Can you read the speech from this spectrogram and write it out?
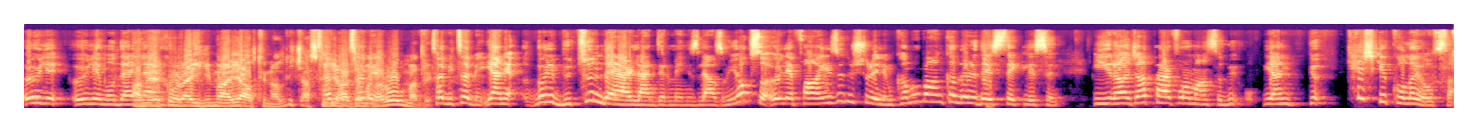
Öyle öyle modeller. Amerika orayı himaye altına aldı. Hiç askeri Tabii, harcamalar olmadı. Tabii tabii. Yani böyle bütün değerlendirmeniz lazım. Yoksa öyle faizi düşürelim, kamu bankaları desteklesin. ihracat performansı yani keşke kolay olsa.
